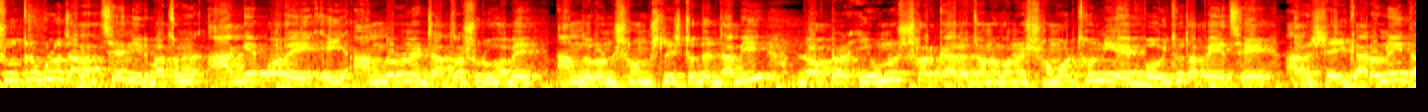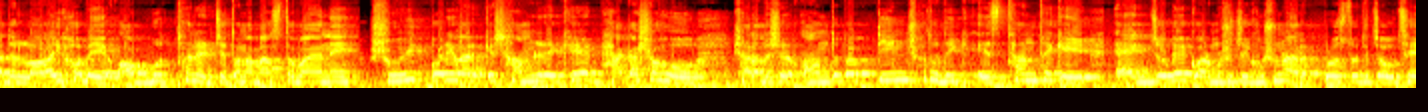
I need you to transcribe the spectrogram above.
সূত্রগুলো জানাচ্ছে, নির্বাচনের আগে পরে এই আন্দোলনের যাত্রা শুরু হবে। আন্দোলন সংশ্লিষ্টদের দাবি, ডক্টর ইউনুস সরকার জনগণের সমর্থন নিয়ে বৈধতা পেয়েছে। আর সেই কারণেই তাদের লড়াই হবে অভ্যুত্থানের চেতনা বাস্তবায়নে। শহীদ পরিবারকে সামনে রেখে ঢাকা সহ সারা দেশের অন্তত তিন শতাধিক স্থান থেকে একযোগে কর্মসূচি ঘোষণার প্রস্তুতি চলছে।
